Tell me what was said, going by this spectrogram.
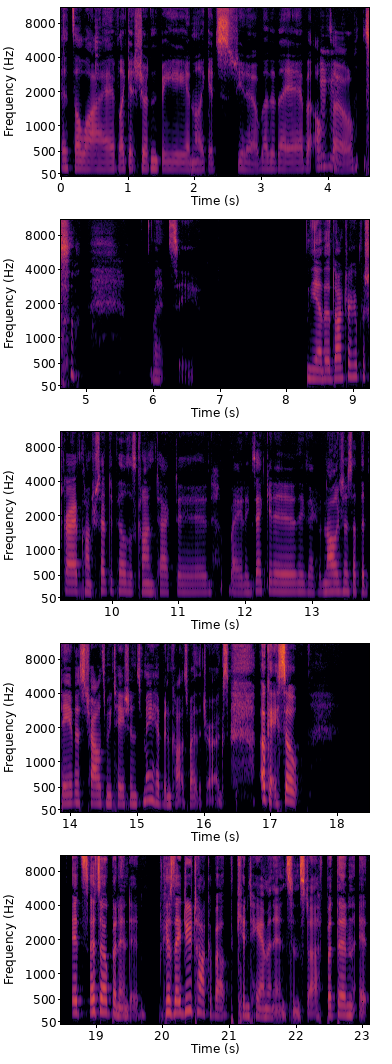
it's alive, like it shouldn't be, and like it's you know blah blah blah. But Mhm. also, let's see. Yeah, the doctor who prescribed contraceptive pills is contacted by an executive. The executive acknowledges that the Davis child's mutations may have been caused by the drugs. Okay, so it's it's open ended because they do talk about the contaminants and stuff, but then it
